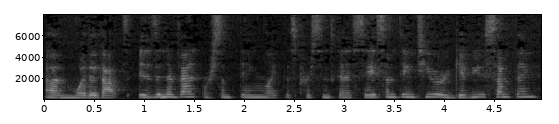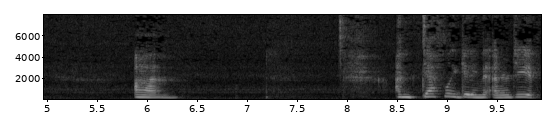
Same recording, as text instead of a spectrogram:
Um, whether that is an event or something like this person's going to say something to you or give you something. Um, I'm definitely getting the energy. If,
